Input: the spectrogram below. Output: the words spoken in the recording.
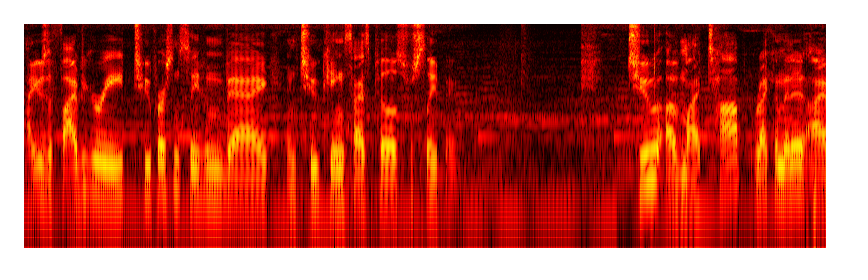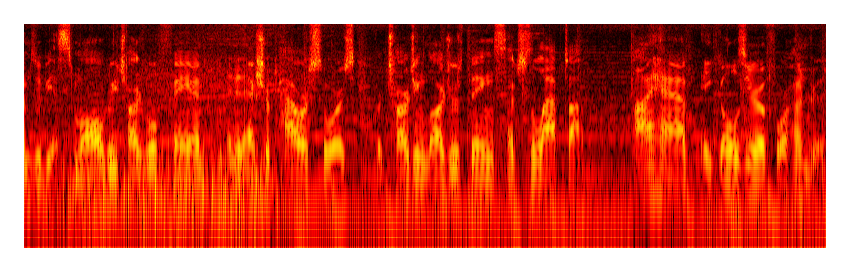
I use a 5 degree, 2 person sleeping bag, and 2 king size pillows for sleeping. Two of my top recommended items would be a small rechargeable fan and an extra power source for charging larger things such as a laptop. I have a Goal Zero 400.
